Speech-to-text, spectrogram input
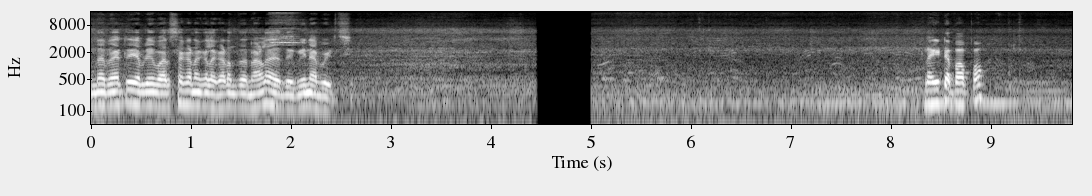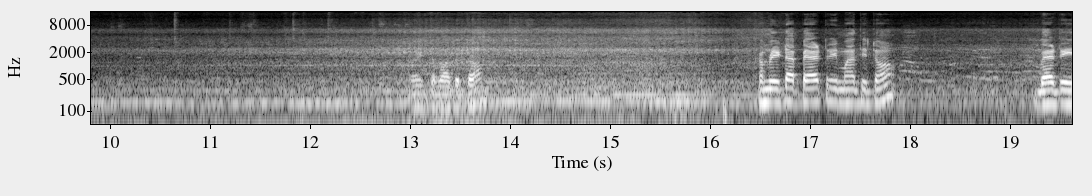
இந்த பேட்டரி அப்படியே வருஷ கணக்கில் கடந்ததுனால அது வீணாக போயிடுச்சு. லைட்டை பார்ப்போம். லைட்டை பார்த்துட்டோம். கம்ப்ளீட்டாக பேட்ரி மாற்றிட்டோம் பேட்ரி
